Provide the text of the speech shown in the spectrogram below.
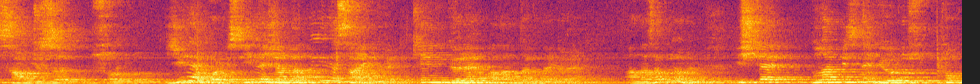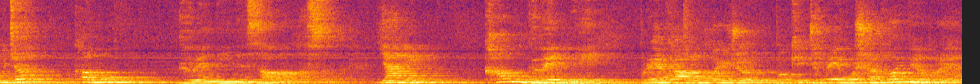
Savcısı sorumlu. Yine polis, yine jandarma, yine sahip güvenlik. Kendi görev alanlarına göre. Anlatabiliyor muyum? İşte buna biz ne diyoruz? Topluca kamu güvenliğinin sağlanması. Yani kamu güvenliği, buraya kanun koyucu bu ki cümleyi boşuna koymuyor buraya.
